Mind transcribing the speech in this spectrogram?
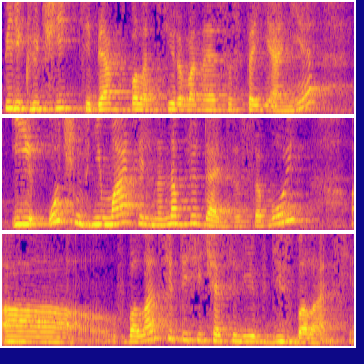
переключить тебя в сбалансированное состояние и очень внимательно наблюдать за собой, а, в балансе ты сейчас или в дисбалансе.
